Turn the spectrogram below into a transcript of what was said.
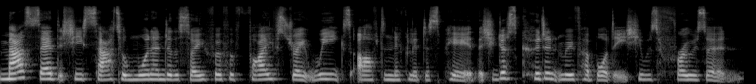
Maz said that she sat on one end of the sofa for five straight weeks after Nicola disappeared, that she just couldn't move her body, she was frozen.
